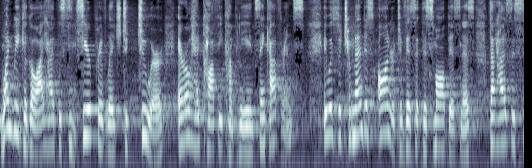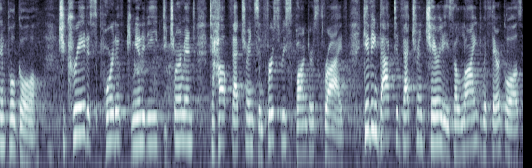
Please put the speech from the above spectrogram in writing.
One week ago, I had the sincere privilege to tour Arrowhead Coffee Company in St. Catharines. It was a tremendous honour to visit this small business that has a simple goal to create a supportive community determined to help veterans and first responders thrive, giving back to veteran charities aligned with their goals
